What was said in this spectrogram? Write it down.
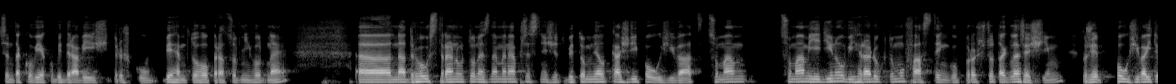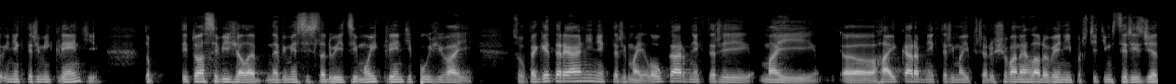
jsem takový jakoby dravější trošku během toho pracovního dne. Eh, na druhou stranu to neznamená přesně, že by to měl každý používat. Co mám co mám jedinou výhradu k tomu fastingu, proč to takhle řeším, protože používají to i někteří mý klienti. To, ty to asi víš, ale nevím, jestli sledující, moji klienti používají. Jsou vegetariáni, někteří mají low carb, někteří mají uh, high carb, někteří mají přerušované hladovění, prostě tím chci říct, že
